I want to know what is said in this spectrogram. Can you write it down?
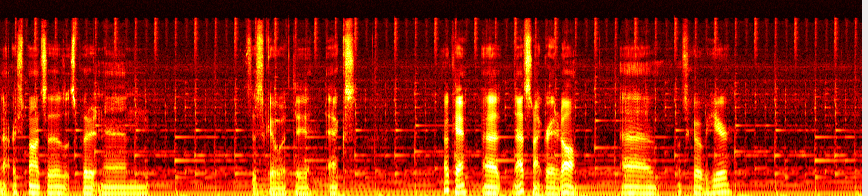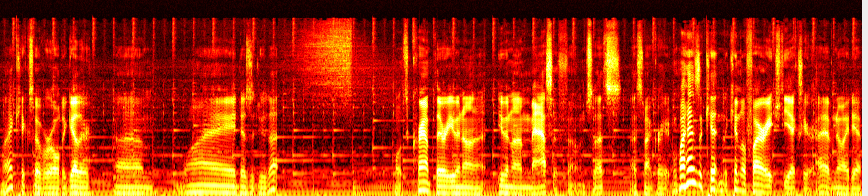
not responsive. Let's put it in. Let's just go with the X. Okay. Uh, that's not great at all. Uh, let's go over here. Well, that kicks over altogether. Um, why does it do that? Well, it's cramped there even on a even on a massive phone, so that's that's not great. Why has the Kindle Fire HDX here? I have no idea.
